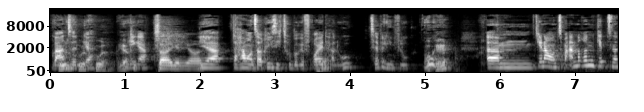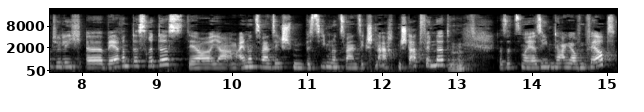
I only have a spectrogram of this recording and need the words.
Wahnsinn, cool, gell? cool, cool. Ja. Mega. Total genial. Ja, da haben wir uns auch riesig drüber gefreut. Hallo, Zeppelinflug. Uh. Okay. Ähm, genau, und zum anderen gibt's natürlich äh, während des Rittes, der ja am 21. bis 27.8. stattfindet, da sitzen wir ja sieben Tage auf dem Pferd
